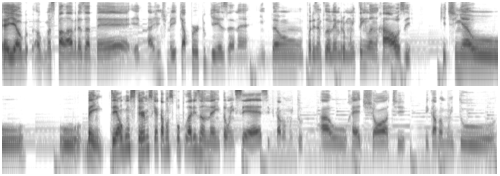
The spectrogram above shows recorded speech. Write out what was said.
É, e algu- algumas palavras até a gente meio que a portuguesa, né? Então, por exemplo, eu lembro muito em Lan House que tinha o. o bem, tem alguns termos que acabam se popularizando, né? Então em CS ficava muito. Ah, o headshot, ficava muito.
